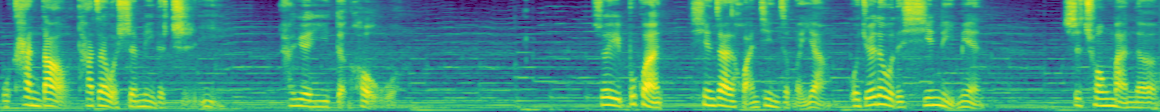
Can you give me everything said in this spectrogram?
我看到他在我生命的旨意，他愿意等候我。所以不管现在的环境怎么样，我觉得我的心里面是充满了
